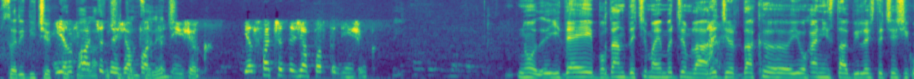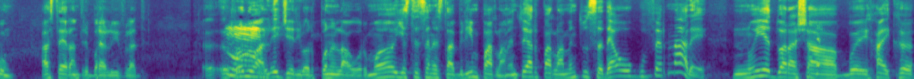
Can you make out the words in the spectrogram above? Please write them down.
să ridice El cupa la face sfârșit, deja parte înțelegi? din joc. El face deja parte din joc. Nu, ideea e, Bogdan, de ce mai mergem la alegeri dacă Iohannis stabilește ce și cum? Asta era întrebarea lui Vlad. Rolul alegerilor până la urmă este să ne stabilim Parlamentul, iar Parlamentul să dea o guvernare. Nu e doar așa, băi, hai că...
